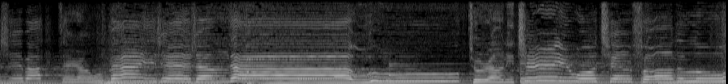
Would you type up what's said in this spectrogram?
些吧，再让我慢一些长大。你指引我前方的路。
